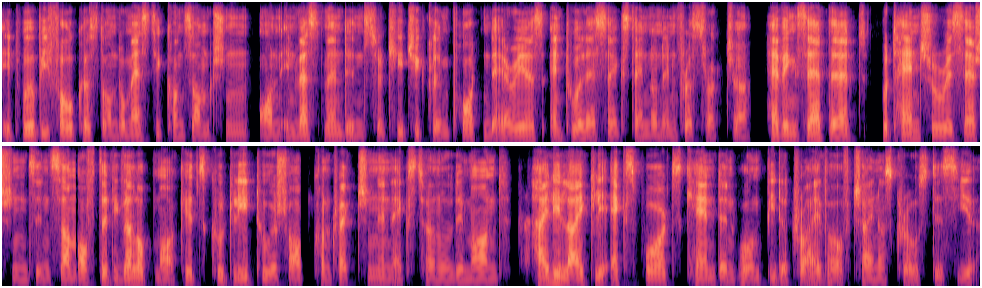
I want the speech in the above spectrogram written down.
It will be focused on domestic consumption attention on investment in strategically important areas and to a lesser extent on infrastructure. Having said that, potential recessions in some of the developed markets could lead to a sharp contraction in external demand. Highly likely exports can't and won't be the driver of China's growth this year.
